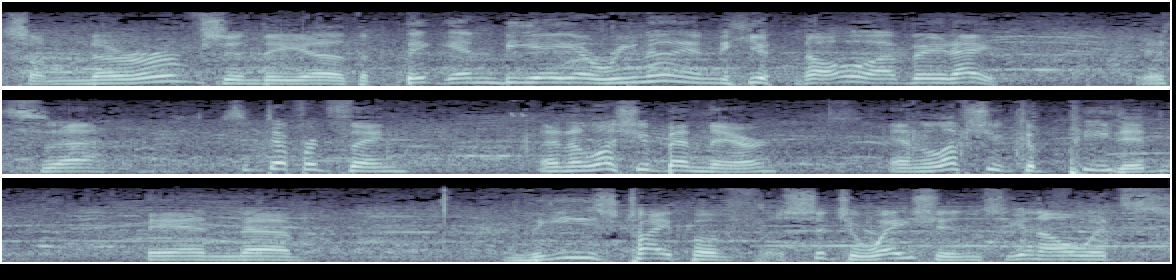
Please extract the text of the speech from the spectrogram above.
Some nerves in the uh, the big NBA arena, and you know, I mean, hey, it's uh, it's a different thing, and unless you've been there, and unless you competed in uh, these type of situations, you know, it's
